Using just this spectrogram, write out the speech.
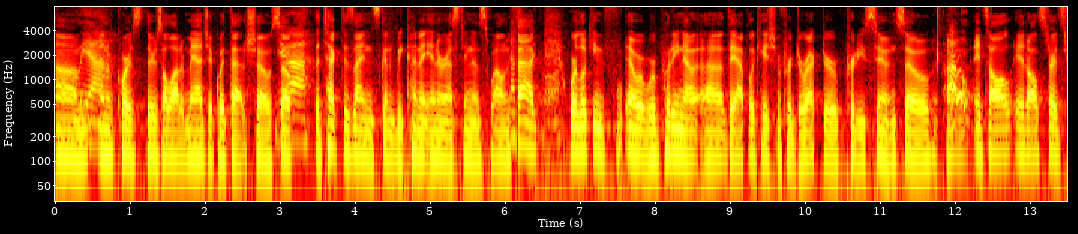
Um, oh, yeah. And of course, there's a lot of magic with that show. So yeah. the tech design is going to be kind of interesting as well. In that's fact, really cool. we're looking, uh, we're putting out uh, the application for director pretty soon. So um, oh. it's all, it all starts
